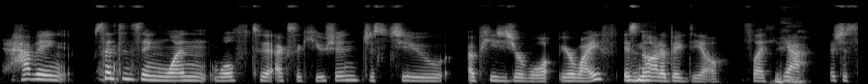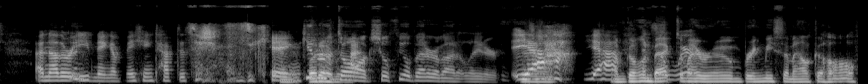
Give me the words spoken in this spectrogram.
having sentencing one wolf to execution just to appease your your wife is not a big deal. It's like, yeah, it's just another evening of making tough decisions as a king. Give her a Whatever. dog; she'll feel better about it later. Yeah, yeah. I'm going And so back to my room. Bring me some alcohol,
